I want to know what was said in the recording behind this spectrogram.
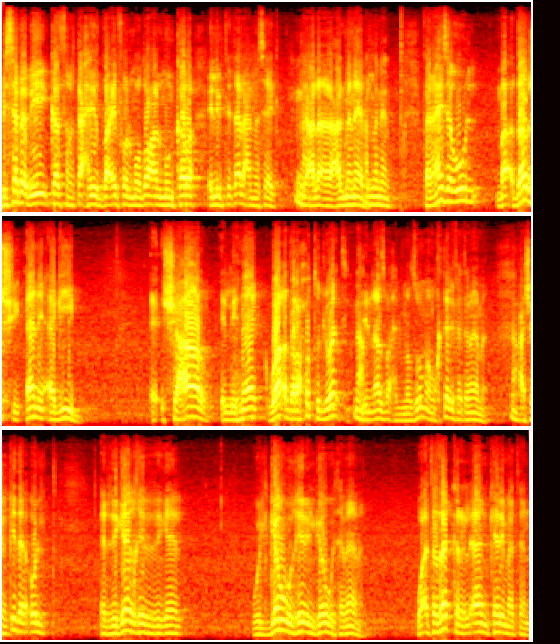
بسبب إيه؟ كثرة تحرير الضعيف والموضوع المنكرة اللي بتتقال على المساجد نعم. على على المنابر. المنام فأنا عايز أقول ما أقدرش أنا أجيب الشعار اللي هناك وأقدر أحطه دلوقتي نعم. لأن أصبح المنظومة مختلفة تماما. نعم. عشان كده قلت الرجال غير الرجال والجو غير الجو تماما. وأتذكر الآن كلمة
